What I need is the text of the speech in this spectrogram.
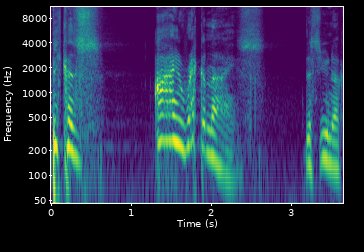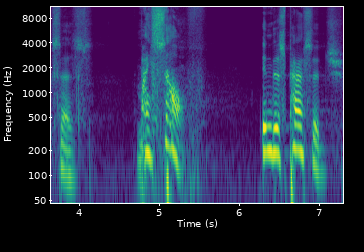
Because I recognize, this eunuch says, myself in this passage.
